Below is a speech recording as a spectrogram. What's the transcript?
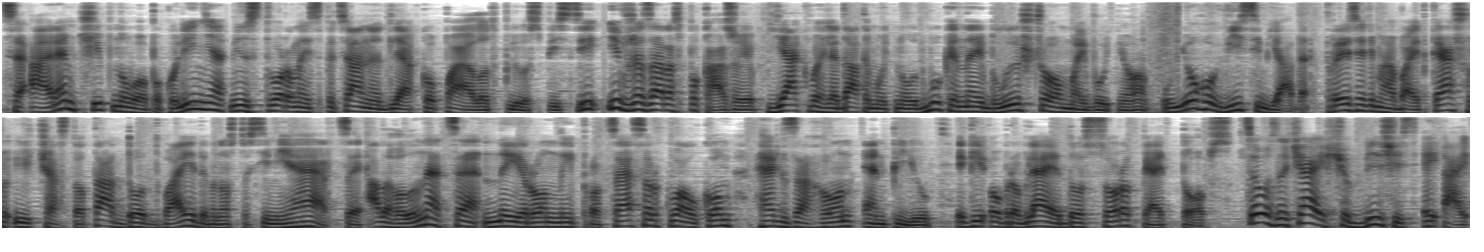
Це ARM чіп нового покоління. Він створений спеціально для Copilot Plus PC і вже зараз показує, як виглядатимуть ноутбуки найближчого майбутнього. У нього 8 ядер, 30 МБ кешу і частота до 2,97 ГГц. Але головне це нейронний процесор Qualcomm Hexagon NPU, який обробляє до 45 TOPS. Це означає, що більшість AI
